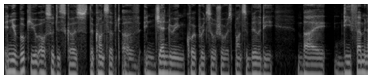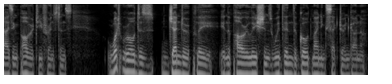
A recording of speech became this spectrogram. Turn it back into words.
In your book, you also discuss the concept of engendering corporate social responsibility by defeminizing poverty, for instance. What role does gender play in the power relations within the gold mining sector in Ghana?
